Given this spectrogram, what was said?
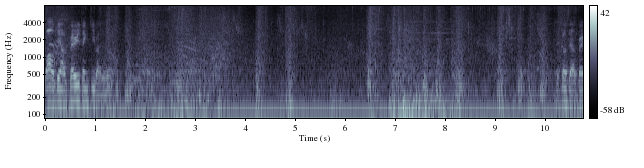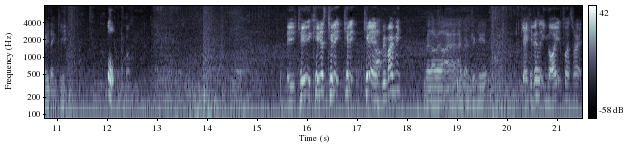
Wow, they are very tanky by the way. Because they are very tanky. Oh go my god. on. Hey, can you, can you just kill it, kill it, kill it and Ah. revive me? Wait, wait, I, I, I'm drinking it. Yeah, can you just ignore it first, right?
